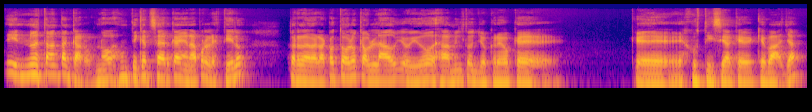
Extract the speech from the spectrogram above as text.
y no estaban tan caros. No es un ticket cerca ni nada por el estilo. Pero la verdad, con todo lo que he hablado y oído de Hamilton, yo creo que, que es justicia que, que vaya.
